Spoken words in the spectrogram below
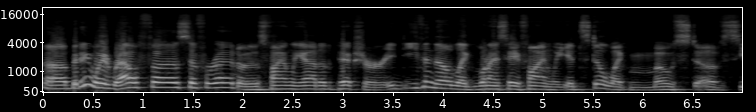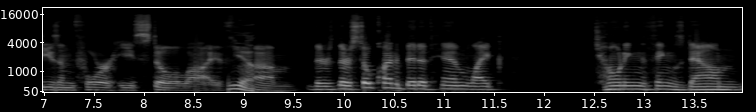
Uh, but anyway, Ralph uh, Cifaretto is finally out of the picture. E- even though, like, when I say finally, it's still like most of season four, he's still alive. Yeah. Um, there's there's still quite a bit of him like toning things down.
